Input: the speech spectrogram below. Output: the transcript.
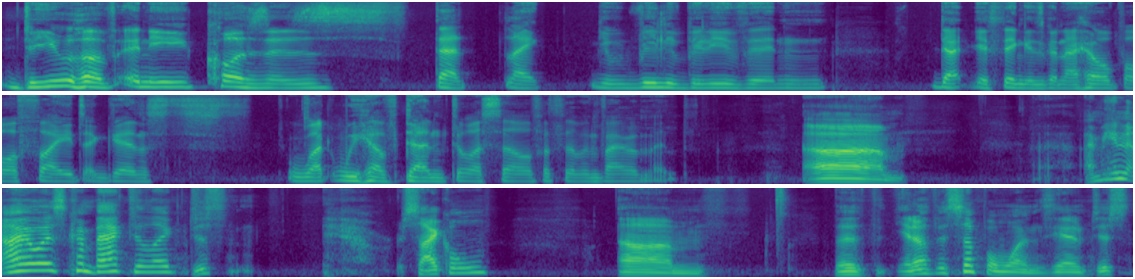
do you have any causes that like you really believe in that you think is gonna help our fight against what we have done to ourselves as an environment? Um, I mean, I always come back to like just recycle. Um, the you know the simple ones. You know, just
